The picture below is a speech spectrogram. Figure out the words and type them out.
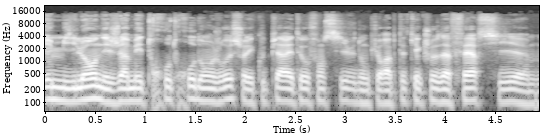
Et Milan n'est jamais trop trop dangereux sur les coups de pied arrêtés offensifs, donc il y aura peut-être quelque chose à faire si, euh,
